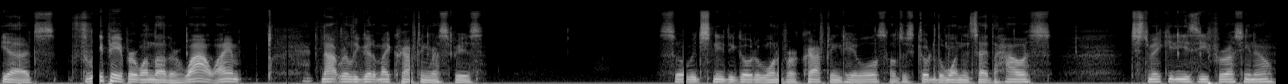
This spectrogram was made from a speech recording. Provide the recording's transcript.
yeah, it's three paper, one leather. Wow, I am not really good at my crafting recipes. So we just need to go to one of our crafting tables. I'll just go to the one inside the house just to make it easy for us, you know.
